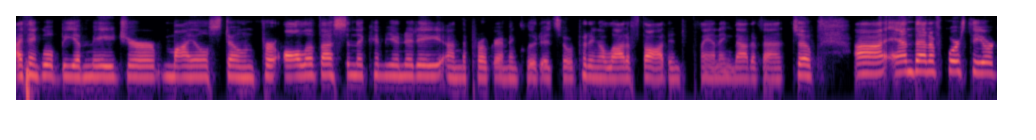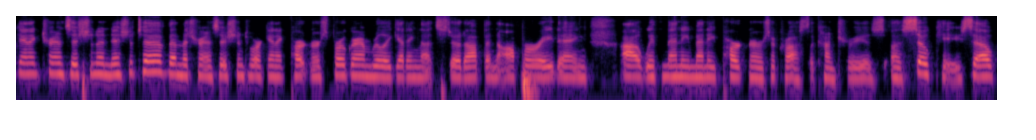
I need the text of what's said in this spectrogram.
I think will be a major milestone for all of us in the community and the program included. So, we're putting a lot of thought into planning that event. So, uh, and then, of course, the Organic Transition Initiative and the Transition to Organic Partners program, really getting that stood up and operating uh, with many, many partners across the country is uh, so key. So,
